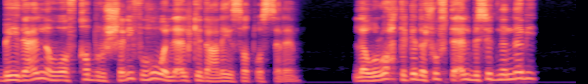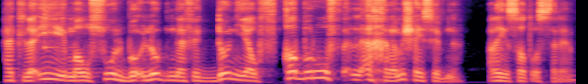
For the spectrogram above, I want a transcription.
بيدعي لنا وهو في قبره الشريف وهو اللي قال كده عليه الصلاة والسلام. لو رحت كده شفت قلب سيدنا النبي هتلاقيه موصول بقلوبنا في الدنيا وفي قبره وفي الآخرة مش هيسيبنا عليه الصلاة والسلام.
